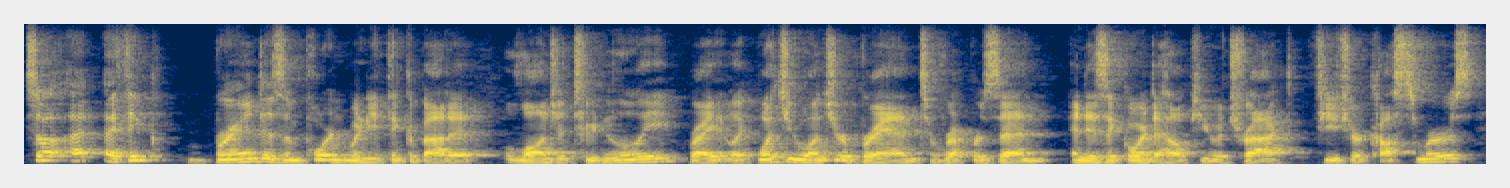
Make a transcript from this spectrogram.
so I, I, think brand is important when you think about it longitudinally, right? Like what do you want your brand to represent and is it going to help you attract future customers?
